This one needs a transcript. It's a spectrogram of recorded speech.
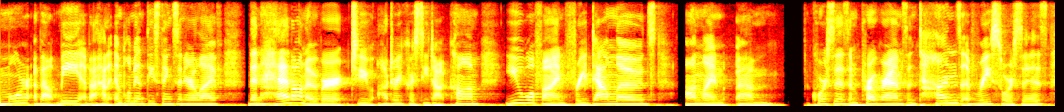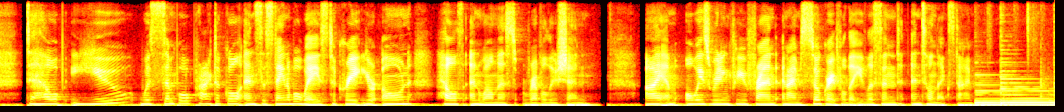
more about me, about how to implement these things in your life, then head on over to audreychristie.com. You will find free downloads, online um, courses and programs, and tons of resources to help you with simple, practical, and sustainable ways to create your own health and wellness revolution. I am always rooting for you, friend, and I'm so grateful that you listened. Until next time.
